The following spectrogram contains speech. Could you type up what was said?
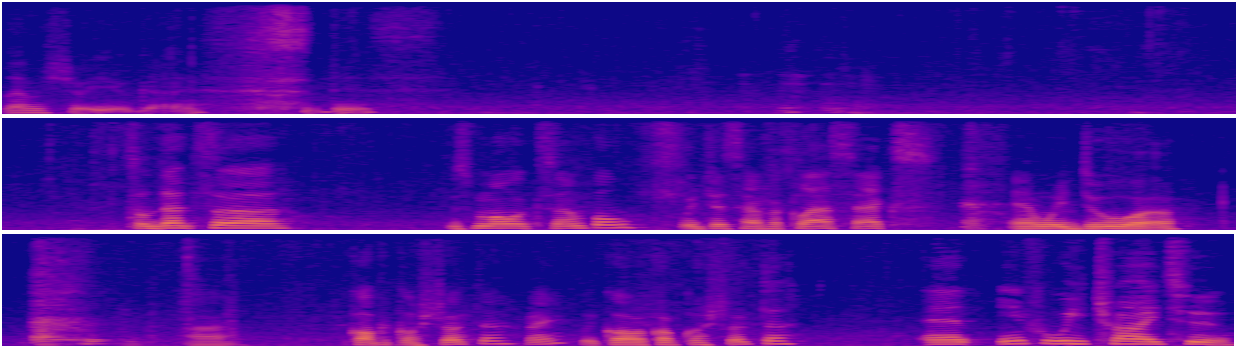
let me show you guys this. So that's a small example. We just have a class X and we do a, a copy constructor, right? We call a copy constructor. And if we try to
